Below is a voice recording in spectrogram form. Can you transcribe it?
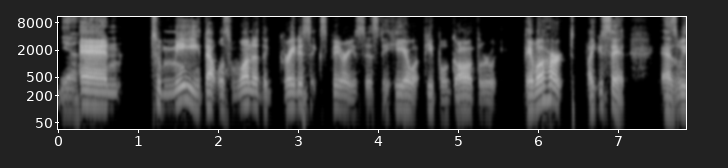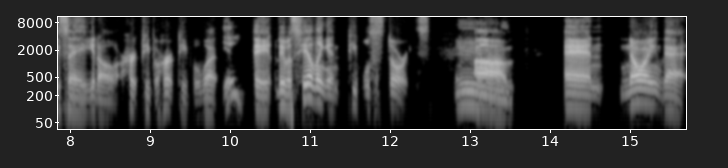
Yeah. And to me, that was one of the greatest experiences to hear what people going through. They were hurt, like you said, as we say, you know, hurt people hurt people. But yeah. they there was healing in people's stories. Mm. Um, and knowing that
